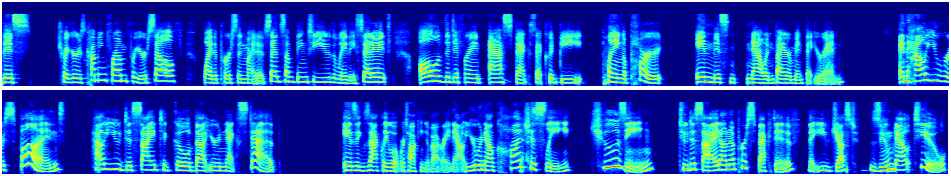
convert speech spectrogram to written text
this trigger is coming from for yourself why the person might have said something to you the way they said it all of the different aspects that could be playing a part in this now environment that you're in. And how you respond how you decide to go about your next step is exactly what we're talking about right now. You are now consciously yes. choosing to decide on a perspective that you've just zoomed mm-hmm. out to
